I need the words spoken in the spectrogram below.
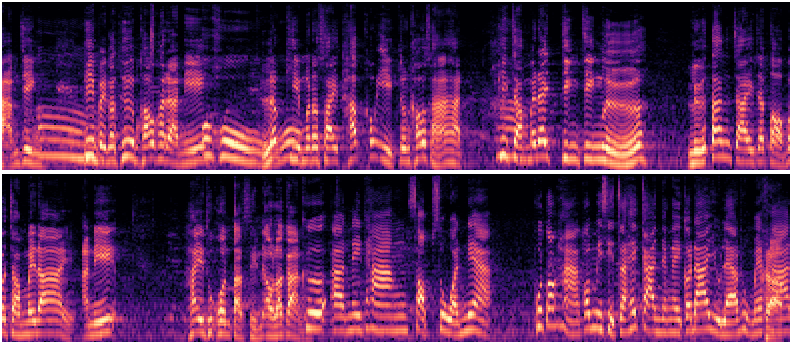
ถามจริง เออ พี่ไปกระทืบเขาขนาดนี้ โอ้โห แล้วขี่มอเตอร์ไซค์ทับเขาอีกจนเขาสาหัส พี่จำไม่ได้จริง ๆ หรือ หรือตั้งใจจะตอบว่าจำไม่ได้ อันนี้ให้ทุกคนตัดสินเอาแล้วกัน คืออะในทางสอบสวนเนี่ยผู้ต้องหาก็มีสิทธิ์จะให้การยังไงก็ได้อยู่แล้วถูกไหมครัคะ บ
